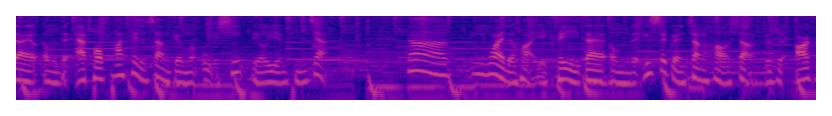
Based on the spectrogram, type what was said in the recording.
在我们的 Apple Podcast 上给我们五星留言评价。那另外的话，也可以在我们的 Instagram 账号上，就是 Arc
